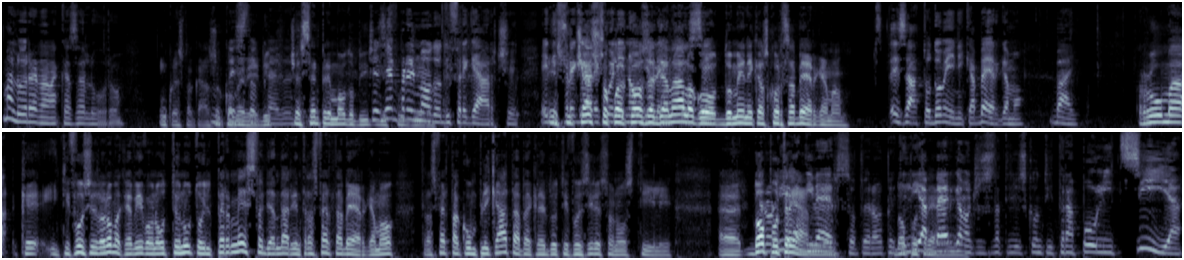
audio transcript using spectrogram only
Ma allora erano a casa loro in questo caso, in come questo vedi, caso, c'è sì. sempre il modo di C'è di sempre il modo di fregarci. E è di successo qualcosa di analogo sì. domenica scorsa a Bergamo. Esatto, domenica, Bergamo. Vai. Roma, che, i tifosi della Roma che avevano ottenuto il permesso di andare in trasferta a Bergamo, trasferta complicata perché le due tifoserie sono ostili. Eh, dopo tre anni. È diverso però, perché lì a Bergamo anni. ci sono stati gli sconti tra polizia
